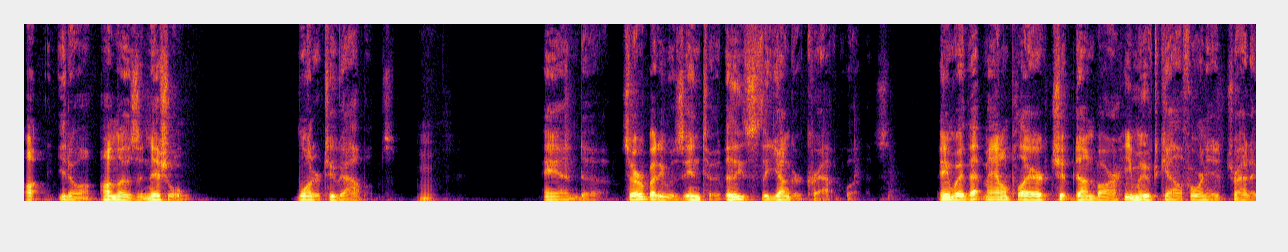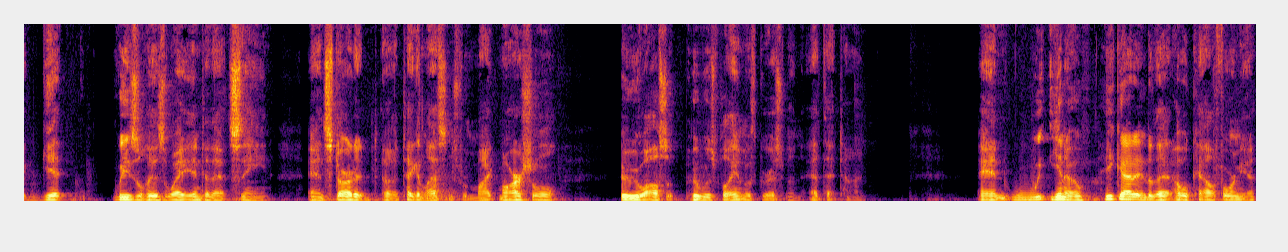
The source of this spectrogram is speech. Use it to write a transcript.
Uh, you know, on those initial one or two albums, and uh, so everybody was into it. At least the younger crowd was. Anyway, that mandolin player, Chip Dunbar, he moved to California to try to get weasel his way into that scene, and started uh, taking lessons from Mike Marshall, who also who was playing with Grisman at that time. And we, you know, he got into that whole California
